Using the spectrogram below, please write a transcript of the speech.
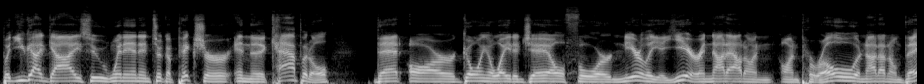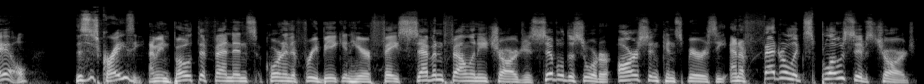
But you got guys who went in and took a picture in the Capitol that are going away to jail for nearly a year and not out on, on parole or not out on bail. This is crazy. I mean, both defendants, according to Free Beacon here, face seven felony charges, civil disorder, arson, conspiracy, and a federal explosives charge.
